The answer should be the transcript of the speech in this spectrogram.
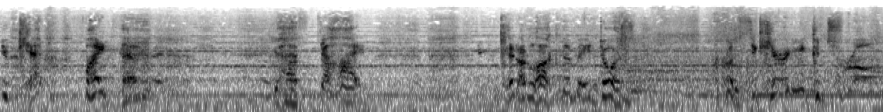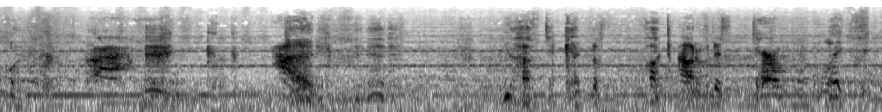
You can't fight them. You have to hide. You can unlock the main doors. To security control. You have to get the fuck out of this terrible place.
